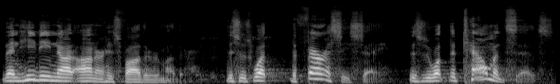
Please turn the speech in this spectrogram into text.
then he need not honor his father or mother. This is what the Pharisees say. This is what the Talmud says.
